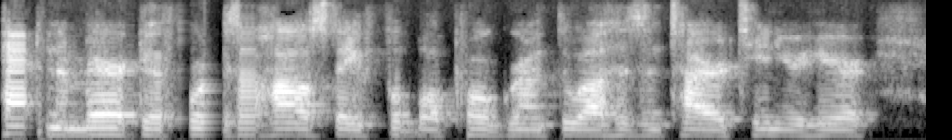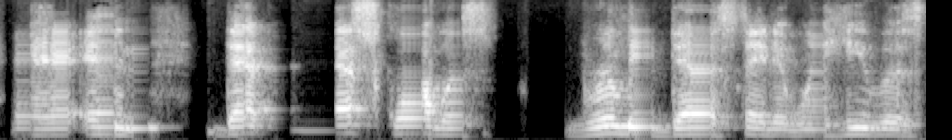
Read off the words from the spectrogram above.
Captain America for his Ohio State football program throughout his entire tenure here, and, that that squad was really devastated when he was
